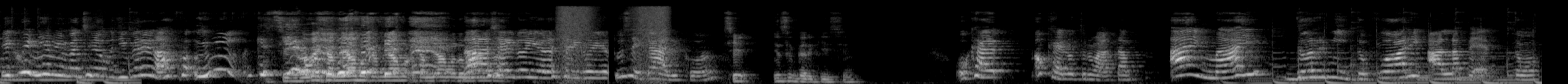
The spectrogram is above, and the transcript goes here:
E quindi io mi immaginavo di bere l'acqua. Mm, che Sì, schifo! vabbè, cambiamo, cambiamo, cambiamo No, domanda. la scelgo io, la scelgo io. Tu sei carico? Sì, io sono carichissimo. Ok, ok, l'ho trovata. Hai mai dormito fuori all'aperto?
